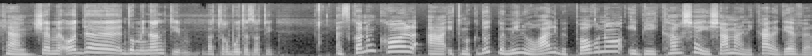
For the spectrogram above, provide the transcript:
כן. שהם מאוד אה, דומיננטיים בתרבות הזאת. אז קודם כל, ההתמקדות במין אוראלי בפורנו היא בעיקר שהאישה מעניקה לגבר.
